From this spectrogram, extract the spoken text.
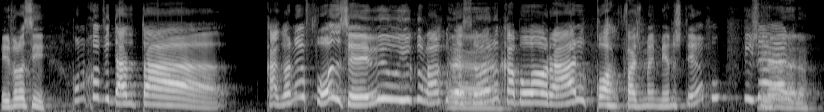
Ele falou assim: quando o convidado tá cagando, é foda-se. Eu e o Igor lá conversando, É. acabou o horário, faz mais, menos tempo e já, Já era. era.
